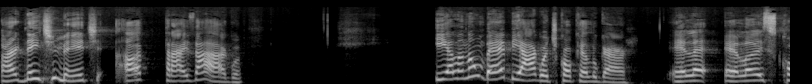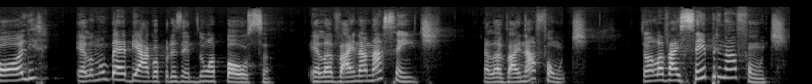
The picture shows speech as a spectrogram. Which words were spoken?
ardentemente atrás da água. E ela não bebe água de qualquer lugar. Ela, ela escolhe, ela não bebe água, por exemplo, de uma poça. Ela vai na nascente, ela vai na fonte. Então, ela vai sempre na fonte.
